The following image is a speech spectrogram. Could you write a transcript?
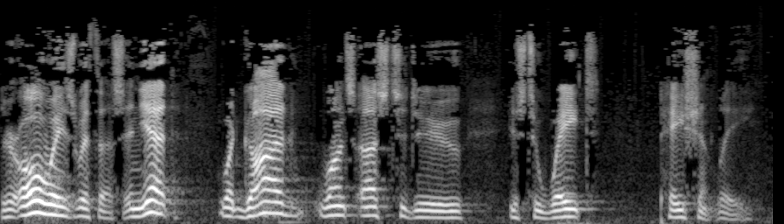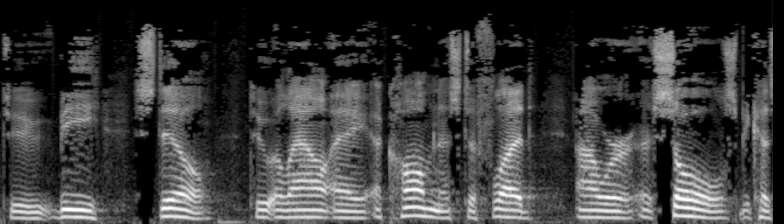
They're always with us. And yet, what God wants us to do is to wait patiently, to be still to allow a, a calmness to flood our uh, souls because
